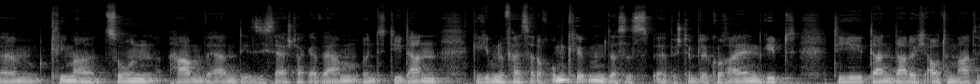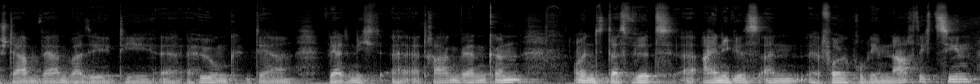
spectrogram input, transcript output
ähm, Klimazonen haben werden, die sich sehr stark erwärmen und die dann gegebenenfalls halt auch umkippen, dass es äh, bestimmte Korallen gibt, die dann dadurch automatisch sterben werden, weil sie die äh, Erhöhung der Werte nicht äh, ertragen werden können. Und das wird äh, einiges an äh, Folgeproblemen nach sich ziehen.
